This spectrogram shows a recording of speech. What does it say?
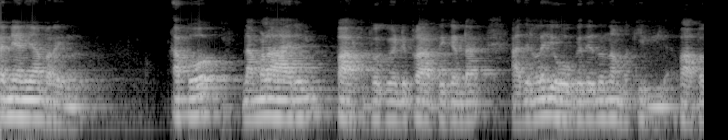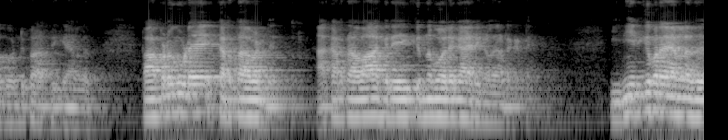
തന്നെയാണ് ഞാൻ പറയുന്നത്. അപ്പോൾ നമ്മളാരും പാപ്പയ്ക്ക് വേണ്ടി പ്രാർത്ഥിക്കേണ്ട. അതിനുള്ള യോഗ്യതയൊന്നും നമുക്കില്ല പാപ്പയ്ക്ക് വേണ്ടി പ്രാർത്ഥിക്കാനുള്ളത്. പാപ്പയുടെ കൂടെ കർത്താവുണ്ട്. ആ കർത്താവ് ആഗ്രഹിക്കുന്ന പോലെ കാര്യങ്ങൾ നടക്കട്ടെ. ഇനി എനിക്ക് പറയാനുള്ളത്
